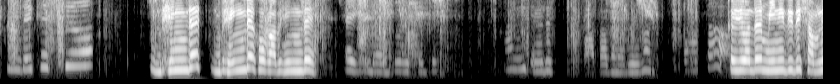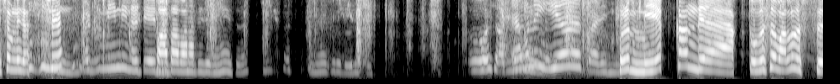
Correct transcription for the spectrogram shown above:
ফুল দেখেছ ভেংদে ভেংদে খোকা ভেংদে এই এই যে আমাদের মিনি দিদি সামনে সামনে যাচ্ছে। মিনি না টেডি পাতা বানাতে যাবে ও এখন ইয়ে পারিনি। ওরে মেঘ কান দেখ তোকে সে ভালো দিচ্ছে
